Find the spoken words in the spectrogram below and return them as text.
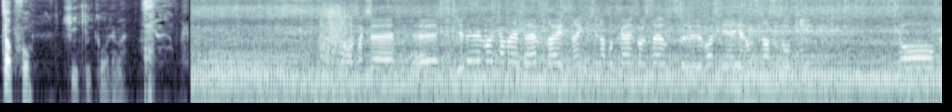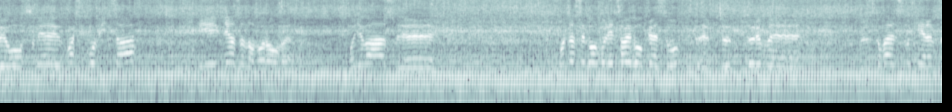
Co pfu? Siki, kurwa. No, także e, jedynym mankamentem, na, na jaki się napotkałem korzystając e, właśnie jedząc na Suzuki, to było w sumie właśnie głowica i gniazda zaworowe. Ponieważ e, podczas tego ogólnie całego okresu, w, w, w którym e, użytkowałem Suzuki RMZ,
